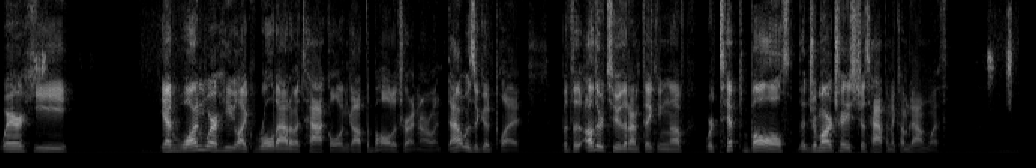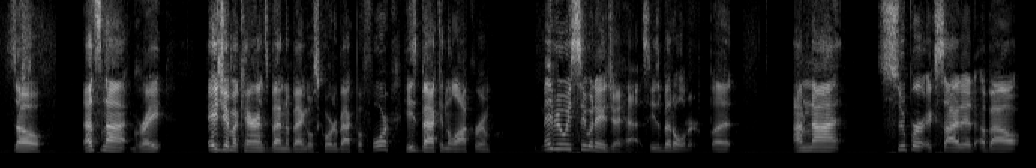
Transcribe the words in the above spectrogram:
where he he had one where he like rolled out of a tackle and got the ball to Trent Irwin. That was a good play. But the other two that I'm thinking of were tipped balls that Ja'Marr Chase just happened to come down with. So that's not great. AJ McCarron's been the Bengals quarterback before. He's back in the locker room. Maybe we see what AJ has. He's a bit older, but I'm not super excited about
